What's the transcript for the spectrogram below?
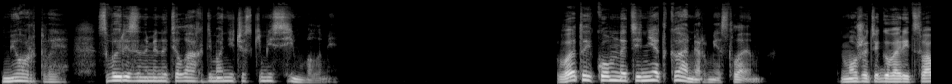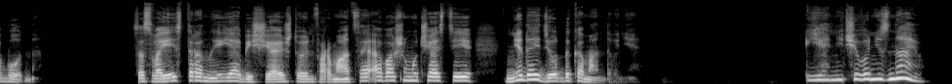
мертвые, с вырезанными на телах демоническими символами. В этой комнате нет камер, мисс Лэнг. Можете говорить свободно. Со своей стороны я обещаю, что информация о вашем участии не дойдет до командования. Я ничего не знаю,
